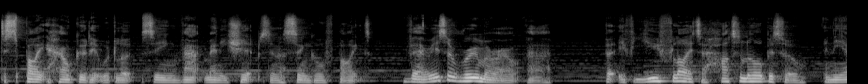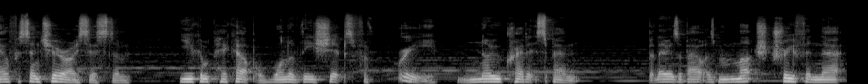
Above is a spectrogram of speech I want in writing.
despite how good it would look seeing that many ships in a single fight. There is a rumour out there that if you fly to Hutton Orbital in the Alpha Centauri system, you can pick up one of these ships for free, no credit spent. But there is about as much truth in that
